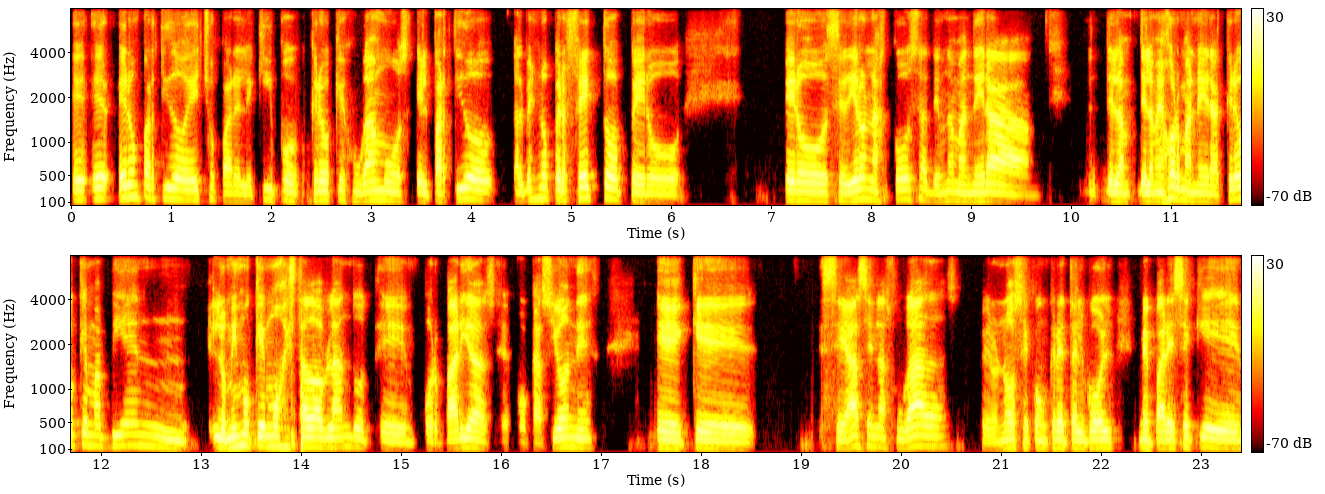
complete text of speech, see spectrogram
e, e, era un partido hecho para el equipo. Creo que jugamos el partido, tal vez no perfecto, pero pero se dieron las cosas de una manera, de la, mejor manera. Creo que más bien lo mismo que hemos estado hablando eh, por varias eh, ocasiones, eh, que se hacen las jugadas, pero no se concreta el gol. Me parece que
